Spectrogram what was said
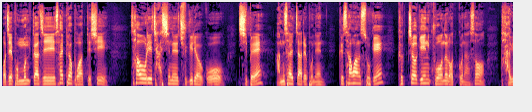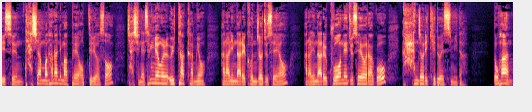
어제 본문까지 살펴보았듯이 사울이 자신을 죽이려고 집에 암살자를 보낸 그 상황 속에 극적인 구원을 얻고 나서 다윗은 다시 한번 하나님 앞에 엎드려서 자신의 생명을 의탁하며 하나님 나를 건져주세요. 하나님 나를 구원해주세요 라고 간절히 기도했습니다. 또한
